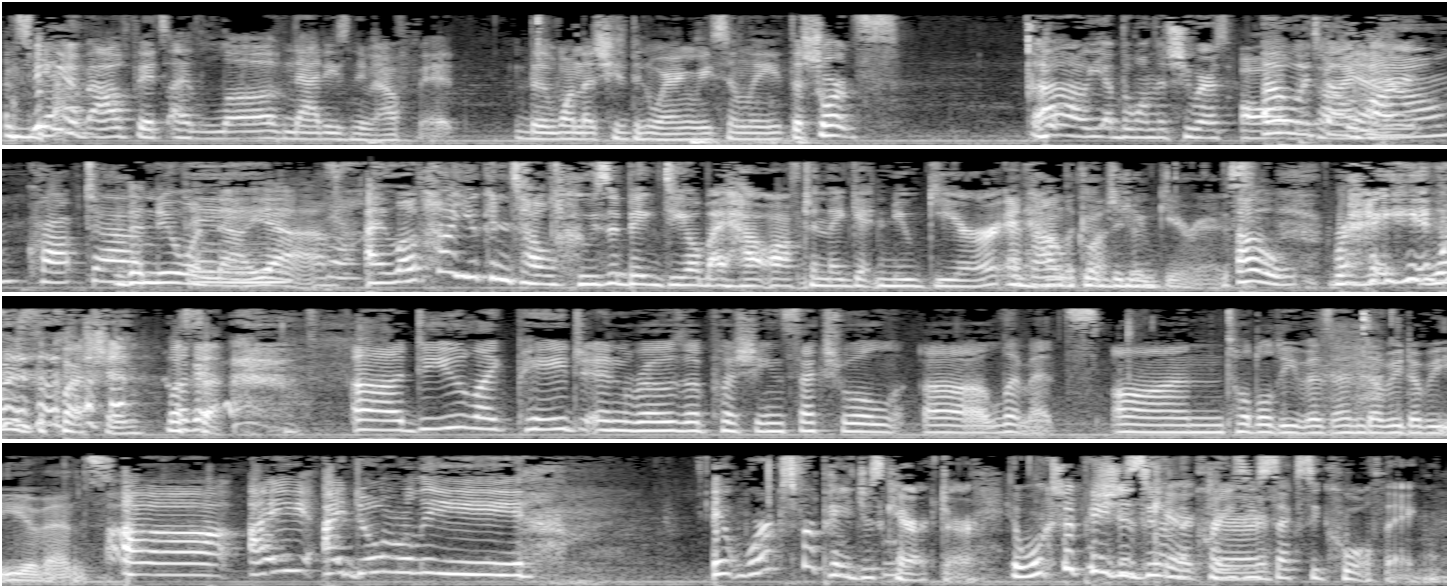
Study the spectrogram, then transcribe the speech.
And speaking Yeah. of outfits, I love Natty's new outfit. The one that she's been wearing recently. The shorts. Oh yeah, the one that she wears all oh, the with the time heart now. crop top. The new one now, yeah. I love how you can tell who's a big deal by how often they get new gear and how the good the new gear is. Oh, right. What is the question? What's up? Uh, do you like Paige and Rosa pushing sexual uh, limits on Total Divas and WWE events? Uh, I I don't really. It works for Paige's character. It works for Paige's character. She's doing character. the crazy, sexy, cool thing.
